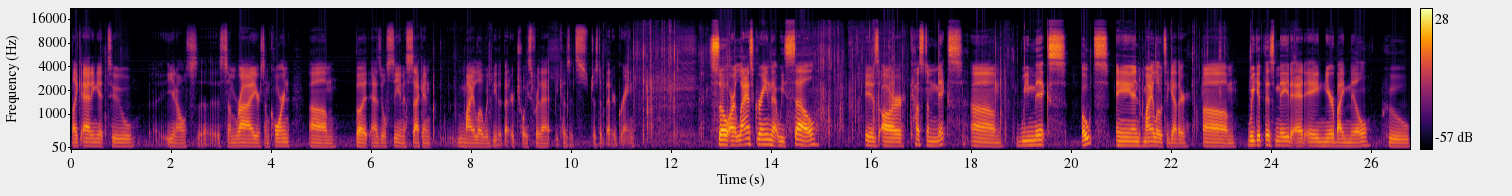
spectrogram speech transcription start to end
like adding it to you know, uh, some rye or some corn. Um, but as you'll see in a second, Milo would be the better choice for that because it's just a better grain. So our last grain that we sell is our custom mix. Um, we mix oats and Milo together. Um, we get this made at a nearby mill who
